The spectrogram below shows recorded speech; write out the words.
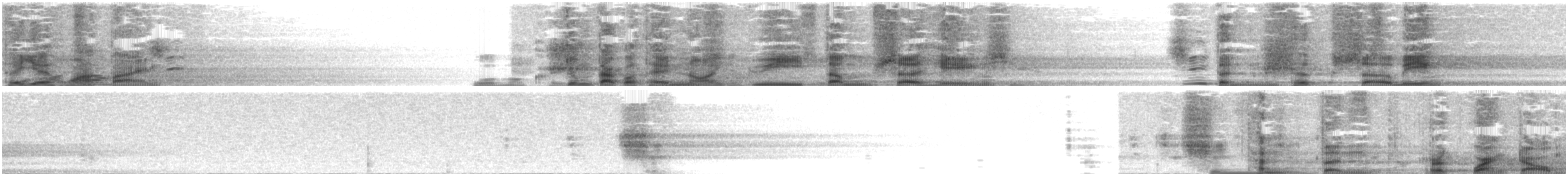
thế giới hoa tạng, chúng ta có thể nói duy tâm sở hiện, tịnh thức sở biến. Thanh tịnh rất quan trọng.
